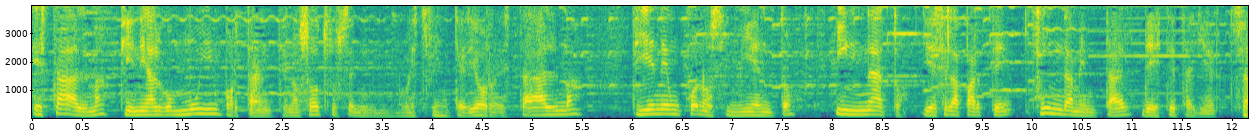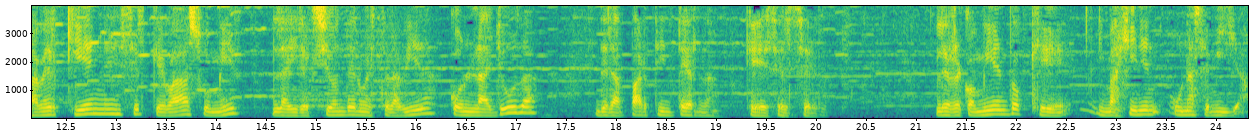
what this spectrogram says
Esta alma tiene algo muy importante, nosotros en nuestro interior, esta alma tiene un conocimiento innato y esa es la parte fundamental de este taller, saber quién es el que va a asumir la dirección de nuestra vida con la ayuda de la parte interna que es el ser les recomiendo que imaginen una semilla.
